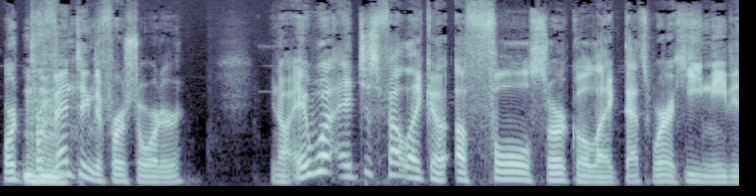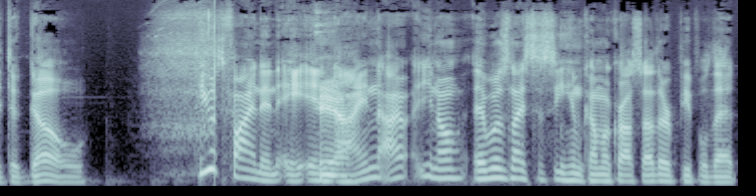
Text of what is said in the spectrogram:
or Mm-hmm. preventing the first order. You know, it it just felt like a, a full circle. Like that's where he needed to go. He was fine in eight in Yeah. nine. I you know it was nice to see him come across other people that.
